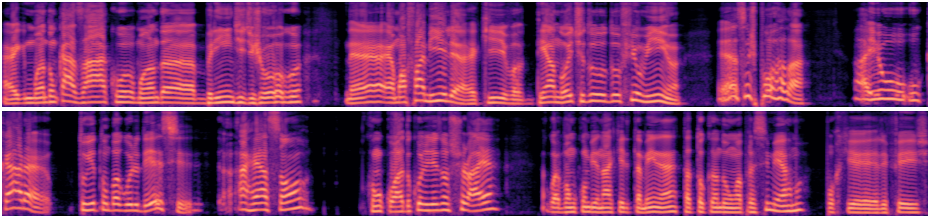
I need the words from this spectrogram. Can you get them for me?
Aí manda um casaco, manda brinde de jogo, né? É uma família que tem a noite do, do filminho. Essas porra lá. Aí o, o cara twitta um bagulho desse, a reação, concordo com o Jason Schreier. Agora vamos combinar que ele também, né, tá tocando uma pra si mesmo, porque ele fez.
